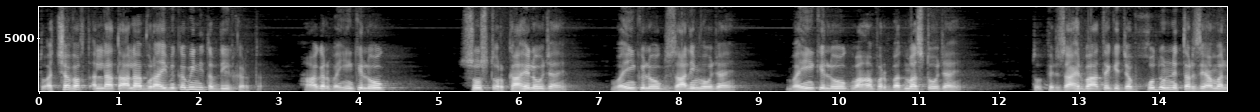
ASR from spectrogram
تو اچھا وقت اللہ تعالیٰ برائی میں کبھی نہیں تبدیل کرتا۔ ہاں اگر وہیں کے لوگ سست اور کاہل ہو جائیں، وہیں کے لوگ ظالم ہو جائیں، وہیں کے لوگ وہاں پر بدمست ہو جائیں، تو پھر ظاہر بات ہے کہ جب خود ان نے طرز عمل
